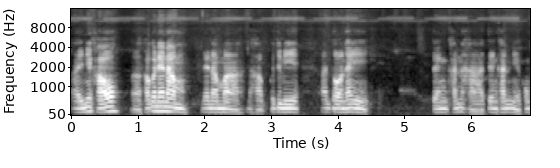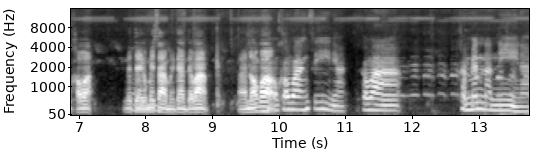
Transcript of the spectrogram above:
ไอ้นี่เขาอ่าเขาก็แนะนำแนะนำมานะครับ ก็จะมีขั้นตอนให้แต่งคันหาแต่งคันเนี่ยของเขาอะนาแต่ก็ไม่ทราบเหมือนกันแต่ว่าอ่าน้องก็เขาเขาวางซี่เนี่ย เขาว่าคันแม่นอันนี้นะ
